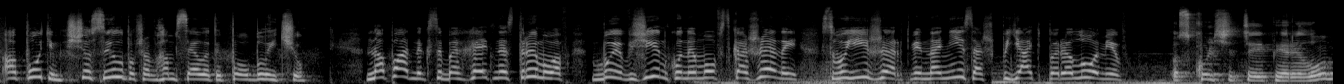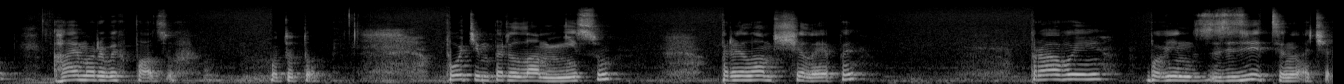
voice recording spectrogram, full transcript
а потім щосили почав гамселити по обличчю. Нападник себе геть не стримував, бив жінку, немов скажений. Своїй жертві наніс аж п'ять переломів. Оскольчатий перелом гайморових пазух. От-ото. Потім перелам нісу, перелам щелепи правої, бо він звідси начав.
